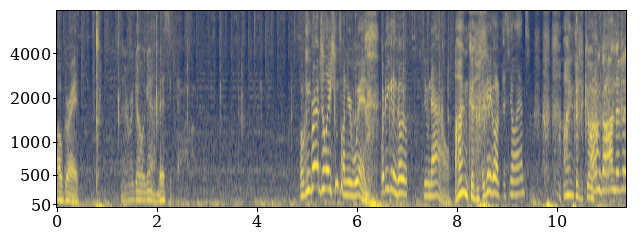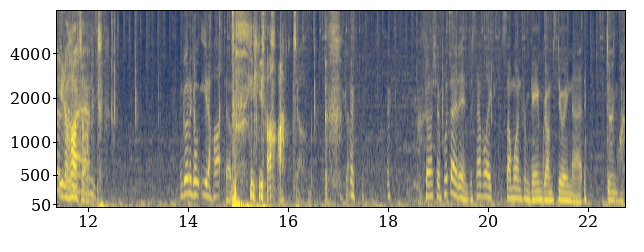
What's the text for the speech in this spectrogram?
Oh, great. There we go again. This again. Oh, congratulations on your win. What are you gonna go do now? I'm gonna. Are you gonna go to Disneyland? I'm gonna go. I'm going to Disneyland. eat a hot dog. I'm gonna go eat a hot tub. eat a hot tub. No. I put that in. Just have like someone from Game Grumps doing that. Doing what?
